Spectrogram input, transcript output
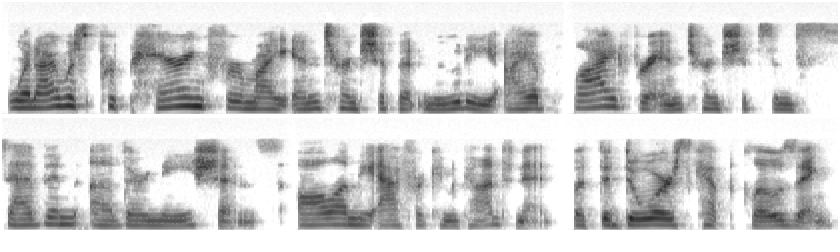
When I was preparing for my internship at Moody, I applied for internships in seven other nations, all on the African continent, but the doors kept closing.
